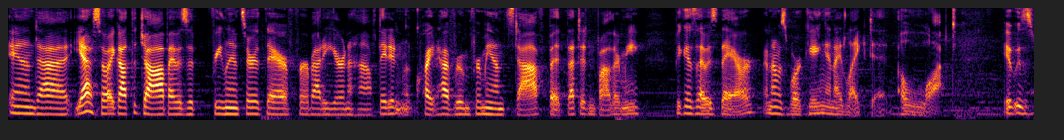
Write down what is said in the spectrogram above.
and uh, yeah, so I got the job. I was a freelancer there for about a year and a half. They didn't quite have room for me on staff, but that didn't bother me because I was there and I was working and I liked it a lot. It was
